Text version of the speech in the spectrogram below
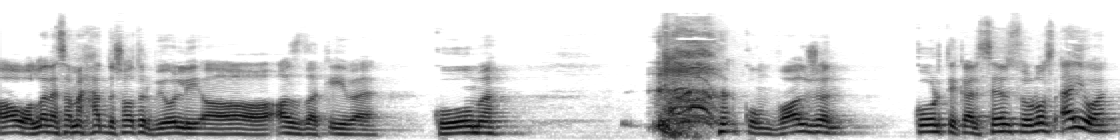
آه والله أنا سامع حد شاطر بيقول لي آه قصدك إيه بقى؟ coma. convulsion cortical sensory loss أيوه.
